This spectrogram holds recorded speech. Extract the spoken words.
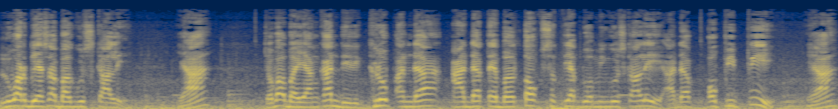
luar biasa bagus sekali. Ya, Coba bayangkan di grup Anda ada table talk setiap dua minggu sekali, ada OPP, ya.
